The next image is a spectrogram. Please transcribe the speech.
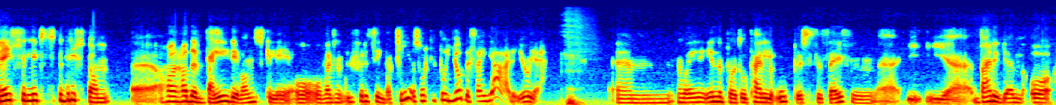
reiselivsbedriftene har hatt det veldig vanskelig og, og veldig sånn uforutsigbar tid, og så holdt de på å jobbe seg i hjel i juli. Um, jeg var inne på et hotell Opus 16 uh, i, i uh, Bergen, og,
